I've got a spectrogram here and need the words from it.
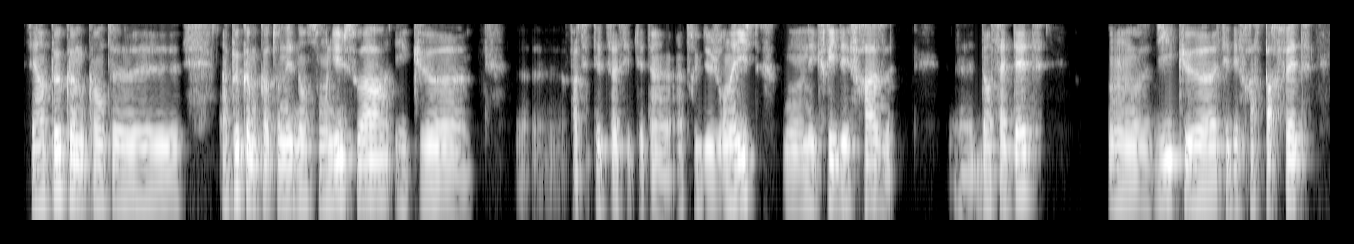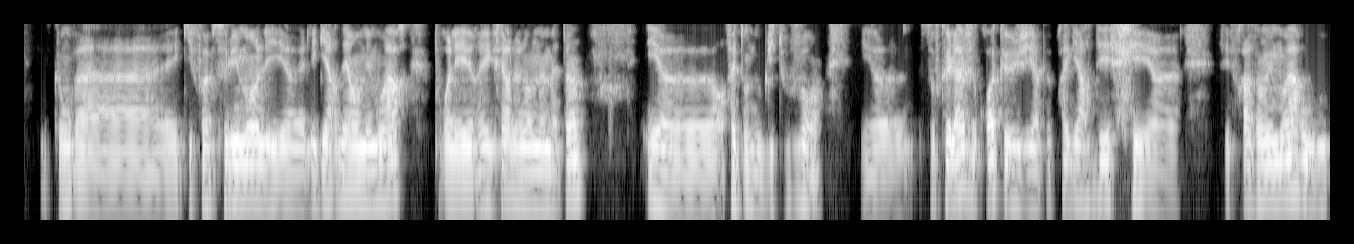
C'est un peu comme quand un peu comme quand on est dans son lit le soir et que enfin c'est peut-être ça, c'est peut-être un, truc de journaliste où on écrit des phrases dans sa tête. On se dit que c'est des phrases parfaites qu'on va, qu'il faut absolument les, les garder en mémoire pour les réécrire le lendemain matin. Et euh, en fait, on oublie toujours. Hein. Et euh, sauf que là, je crois que j'ai à peu près gardé ces, euh, ces phrases en mémoire où,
